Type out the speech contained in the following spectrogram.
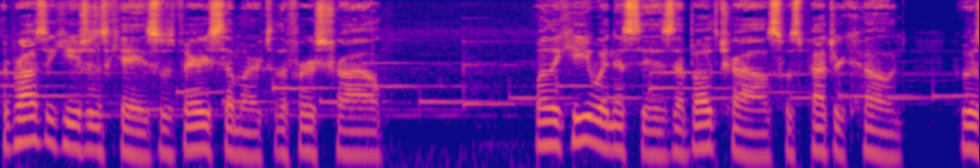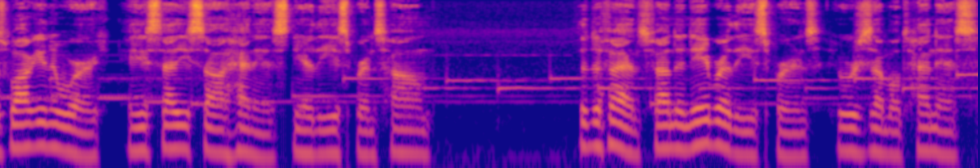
The prosecution's case was very similar to the first trial. One of the key witnesses at both trials was Patrick Cohn, who was walking to work and he said he saw Hennis near the Eastburns' home. The defense found a neighbor of the Eastburns who resembled Hennis.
